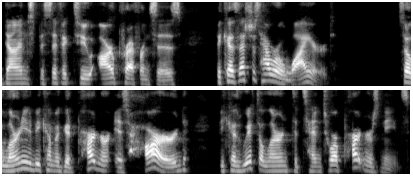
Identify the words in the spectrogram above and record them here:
done specific to our preferences because that's just how we're wired. So, learning to become a good partner is hard because we have to learn to tend to our partner's needs.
